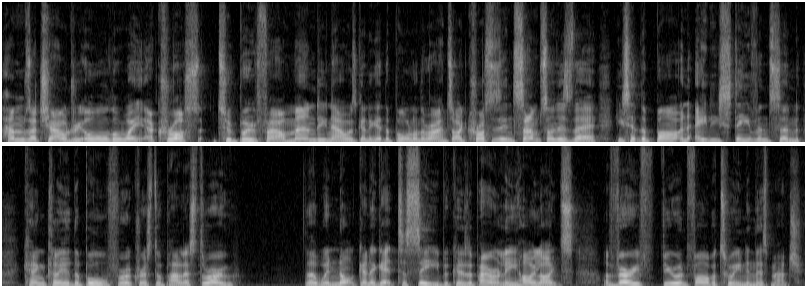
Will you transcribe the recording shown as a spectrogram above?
Hamza Choudhury all the way across to Boufal. Mandy now is going to get the ball on the right hand side. Crosses in. Sampson is there. He's hit the bar, and AD Stevenson can clear the ball for a Crystal Palace throw. that we're not going to get to see because apparently highlights are very few and far between in this match.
